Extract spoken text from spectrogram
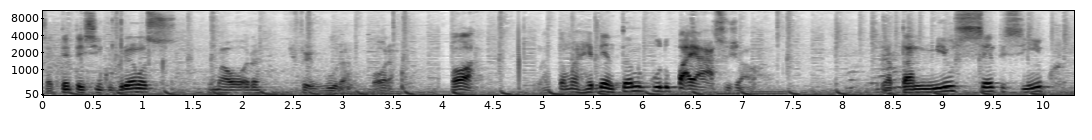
75 gramas, uma hora de fervura. Bora. Ó, nós estamos arrebentando o cu do palhaço já, ó. Já tá 1105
